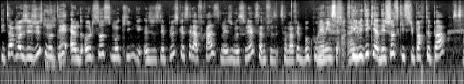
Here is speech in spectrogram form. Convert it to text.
putain moi j'ai juste noté and also smoking. Je sais plus ce que c'est la phrase mais je me souviens que ça me faisait- ça m'a fait beaucoup rire. oui, parce qu'il lui dit qu'il y a des choses qu'il supporte pas. Ça.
